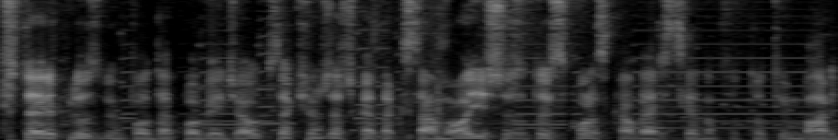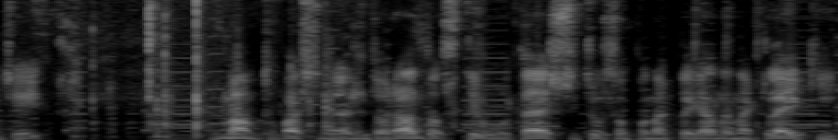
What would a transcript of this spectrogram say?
4 plus bym poda, powiedział. Za książeczkę tak samo, jeszcze, że to jest polska wersja, no to, to tym bardziej. Mam tu właśnie Eldorado z tyłu też i tu są ponaklejane naklejki.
